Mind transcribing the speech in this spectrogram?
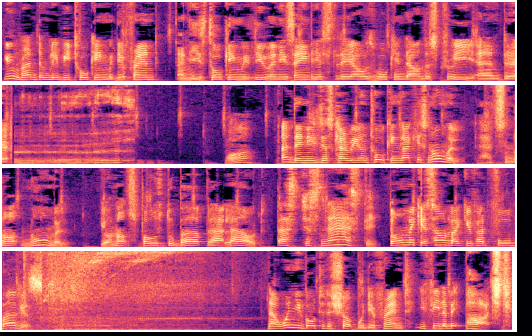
You'll randomly be talking with your friend and he's talking with you and he's saying, yesterday I was walking down the street and... Uh, what? And then you just carry on talking like it's normal. That's not normal. You're not supposed to burp that loud. That's just nasty. Don't make it sound like you've had four burgers. Now when you go to the shop with your friend, you feel a bit parched.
